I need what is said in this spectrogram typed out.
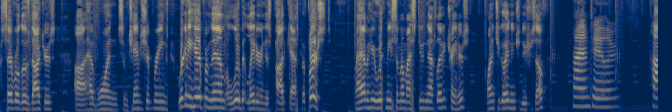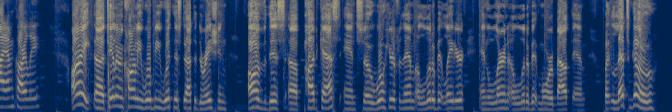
several of those doctors uh, have won some championship rings. We're going to hear from them a little bit later in this podcast. But first, I have here with me some of my student athletic trainers. Why don't you go ahead and introduce yourself? Hi, I'm Taylor. Hi, I'm Carly. All right, uh, Taylor and Carly will be with us throughout the duration of this uh, podcast. And so we'll hear from them a little bit later and learn a little bit more about them. But let's go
